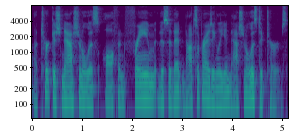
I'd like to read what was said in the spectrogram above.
Uh, Turkish nationalists often frame this event, not surprisingly, in nationalistic terms.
